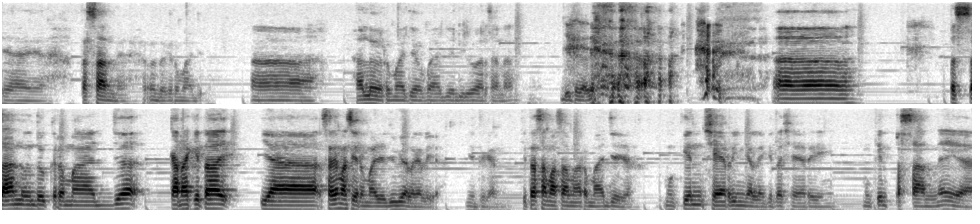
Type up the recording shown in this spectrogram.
Ya, ya, pesan ya untuk remaja. Uh, halo remaja-remaja di luar sana, gitu kali. uh, pesan untuk remaja, karena kita ya saya masih remaja juga lah kali ya, gitu kan. Kita sama-sama remaja ya. Mungkin sharing kali ya, kita sharing. Mungkin pesannya ya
